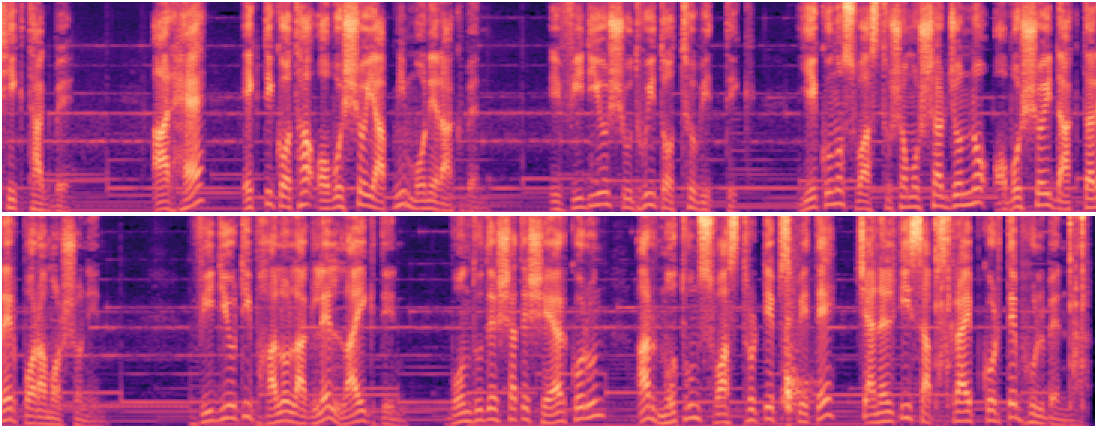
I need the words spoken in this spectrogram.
ঠিক থাকবে। আর হ্যাঁ একটি কথা অবশ্যই আপনি মনে রাখবেন, এই ভিডিও শুধুই তথ্যভিত্তিক। যে কোনো স্বাস্থ্য সমস্যার জন্য অবশ্যই ডাক্তারের পরামর্শ নিন। ভিডিওটি ভালো লাগলে লাইক দিন বন্ধুদের সাথে শেয়ার করুন আর নতুন স্বাস্থ্য টিপস পেতে চ্যানেলটি সাবস্ক্রাইব করতে ভুলবেন না।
